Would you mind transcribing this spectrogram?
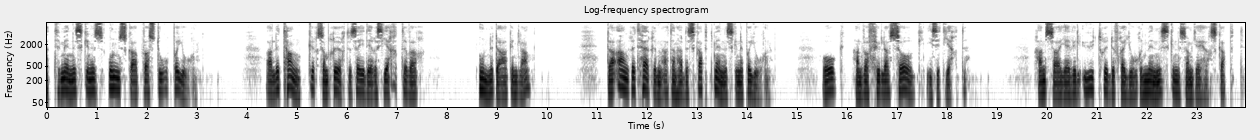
at menneskenes ondskap var stor på jorden. Alle tanker som rørte seg i deres hjerte, var onde dagen lang. Da angret Herren at han hadde skapt menneskene på jorden, og han var full av sorg i sitt hjerte. Han sa, Jeg vil utrydde fra jorden menneskene som jeg har skapt.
